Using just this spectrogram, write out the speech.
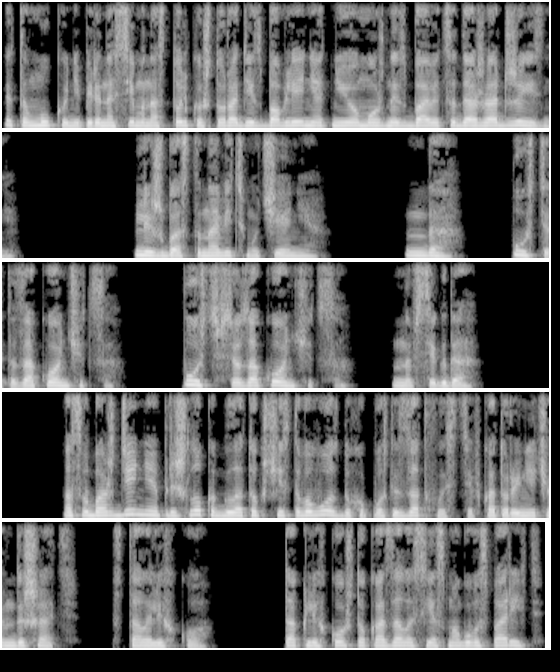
Эта мука непереносима настолько, что ради избавления от нее можно избавиться даже от жизни. Лишь бы остановить мучение. Да, пусть это закончится. Пусть все закончится. Навсегда. Освобождение пришло как глоток чистого воздуха после затхлости, в которой нечем дышать. Стало легко. Так легко, что казалось, я смогу воспарить.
